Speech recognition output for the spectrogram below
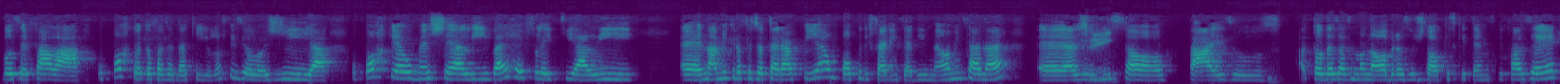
você falar o porquê eu estou fazendo aquilo, a fisiologia, o porquê eu mexer ali, vai refletir ali. É, na microfisioterapia é um pouco diferente a dinâmica, né? É, a gente só faz os, todas as manobras, os toques que temos que fazer.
